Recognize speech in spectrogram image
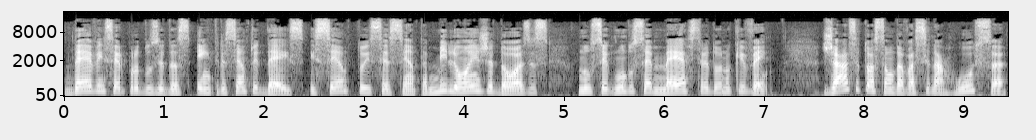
devem ser produzidas entre 110 e 160 milhões de doses no segundo semestre do ano que vem. Já a situação da vacina russa,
